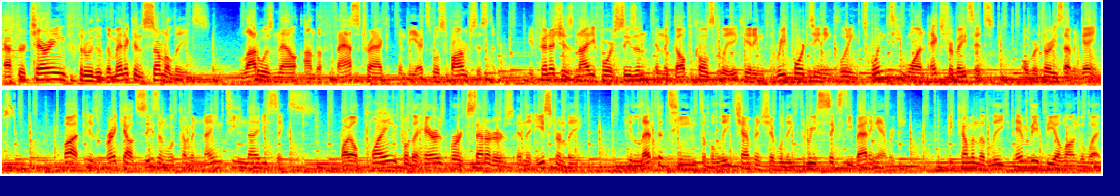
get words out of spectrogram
After tearing through the Dominican Summer Leagues, Vlad was now on the fast track in the Expos farm system. He finished his 94 season in the Gulf Coast League, hitting 314, including 21 extra base hits over 37 games. But his breakout season would come in 1996. While playing for the Harrisburg Senators in the Eastern League, he led the team to the league championship with a 360 batting average, becoming the league MVP along the way.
